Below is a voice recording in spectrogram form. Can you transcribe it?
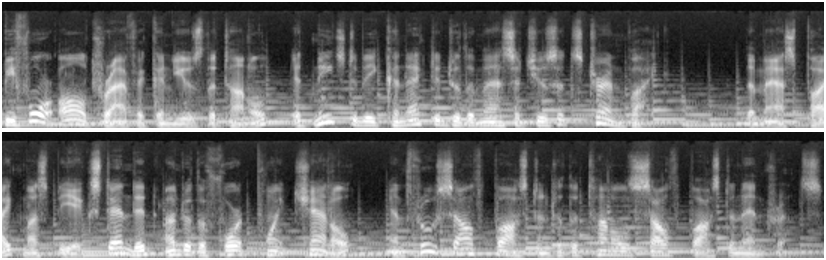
Before all traffic can use the tunnel, it needs to be connected to the Massachusetts Turnpike. The Mass Pike must be extended under the Fort Point Channel and through South Boston to the tunnel's South Boston entrance.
